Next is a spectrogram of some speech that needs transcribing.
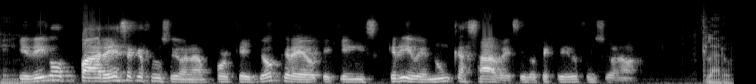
Y digo parece que funciona porque yo creo que quien escribe nunca sabe si lo que escribe funciona o no. Claro,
